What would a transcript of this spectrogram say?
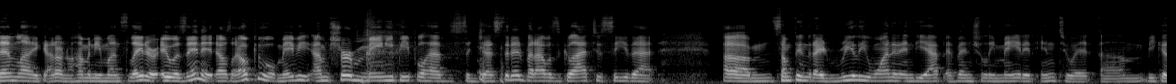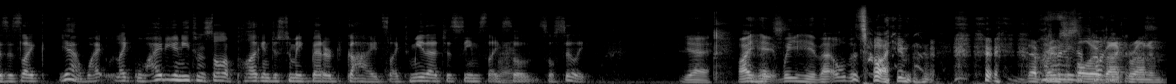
then like i don't know how many months later it was in it i was like oh cool maybe i'm sure many people have suggested it but i was glad to see that um, something that I really wanted in the app eventually made it into it um, because it's like, yeah, why like why do you need to install a plugin just to make better guides? Like to me, that just seems like right. so so silly. Yeah, I hear we hear that all the time. that brings us all the way back around in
